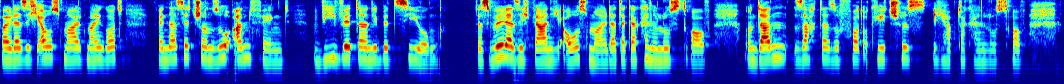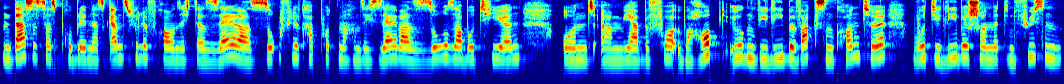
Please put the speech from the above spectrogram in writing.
weil der sich ausmalt, mein Gott, wenn das jetzt schon so anfängt, wie wird dann die Beziehung? Das will er sich gar nicht ausmalen, da hat er gar keine Lust drauf. Und dann sagt er sofort, okay, tschüss, ich habe da keine Lust drauf. Und das ist das Problem, dass ganz viele Frauen sich da selber so viel kaputt machen, sich selber so sabotieren. Und ähm, ja, bevor überhaupt irgendwie Liebe wachsen konnte, wurde die Liebe schon mit den Füßen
